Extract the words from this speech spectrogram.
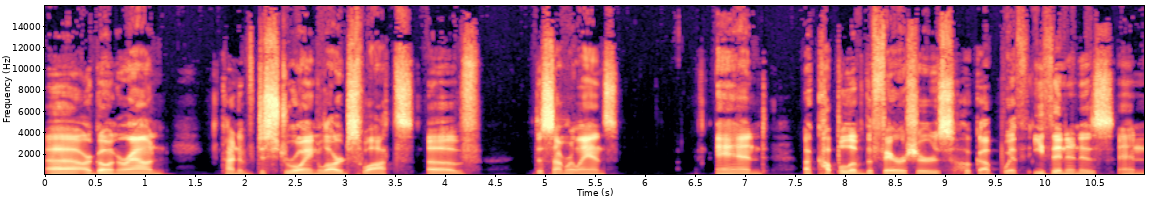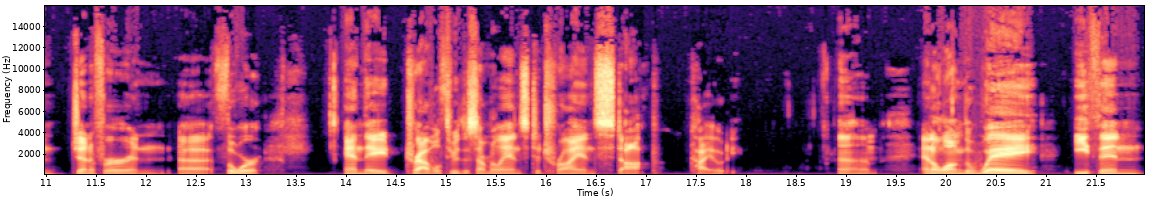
uh, are going around kind of destroying large swaths of the Summerlands. And a couple of the Ferishers hook up with Ethan and his and Jennifer and uh, Thor, and they travel through the Summerlands to try and stop Coyote. Um, and along the way, Ethan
